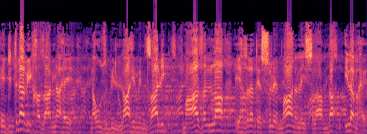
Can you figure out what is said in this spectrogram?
اے جتنا بھی خزانہ ہے، نعوذ باللہ من من ذالک معاذ اللہ، اے حضرت سلیمان علیہ السلام دا علم ہے۔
